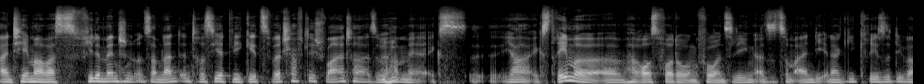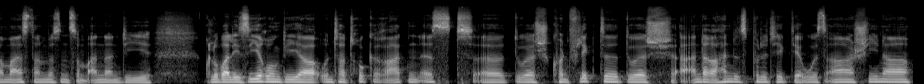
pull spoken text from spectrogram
ein Thema, was viele Menschen in unserem Land interessiert, wie geht es wirtschaftlich weiter? Also wir mhm. haben ja, ex, ja extreme äh, Herausforderungen vor uns liegen. Also zum einen die Energiekrise, die wir meistern müssen, zum anderen die Globalisierung, die ja unter Druck geraten ist äh, durch Konflikte, durch andere Handelspolitik der USA, China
